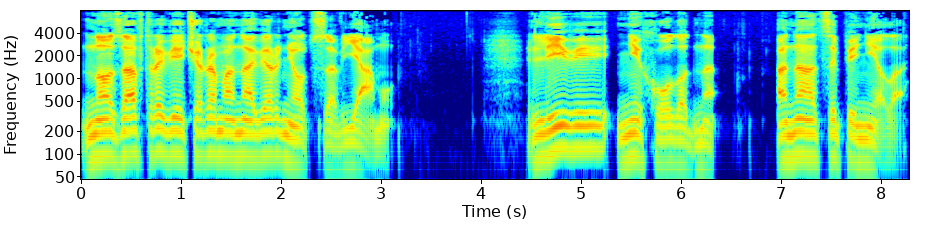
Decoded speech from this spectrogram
Но завтра вечером она вернется в яму. Ливии не холодно. она оцепенела.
